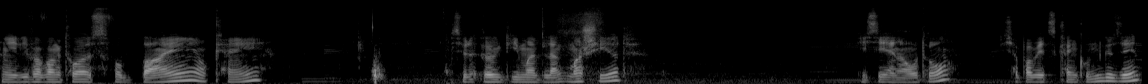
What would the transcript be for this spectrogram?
Ne, Lieferwagen-Tor ist vorbei. Okay. Ist wieder irgendjemand lang marschiert. Ich sehe ein Auto. Ich habe aber jetzt keinen Kunden gesehen.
